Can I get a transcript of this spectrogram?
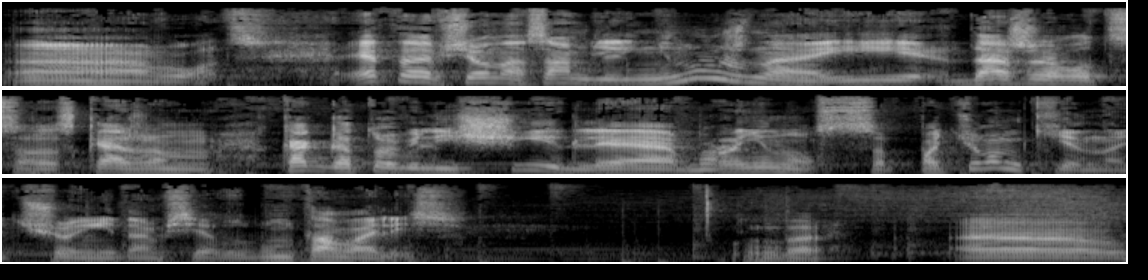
А, вот. Это все на самом деле не нужно. И даже вот, э, скажем, как готовили щи для броненосца Потемкина, что они там все взбунтовались. Да. Э,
